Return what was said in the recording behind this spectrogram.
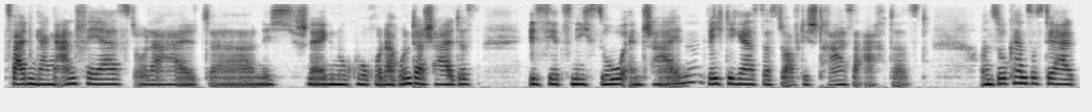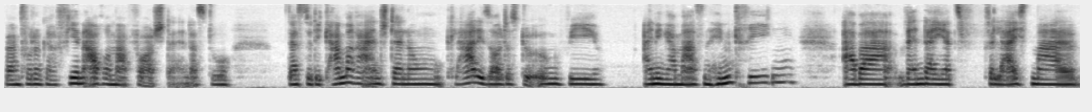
zweiten Gang anfährst oder halt äh, nicht schnell genug hoch oder runter schaltest, ist jetzt nicht so entscheidend. Wichtiger ist, dass du auf die Straße achtest. Und so kannst du es dir halt beim Fotografieren auch immer vorstellen, dass du, dass du die Kameraeinstellungen, klar, die solltest du irgendwie einigermaßen hinkriegen. Aber wenn da jetzt vielleicht mal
